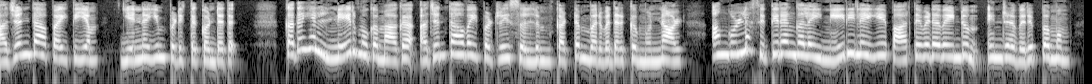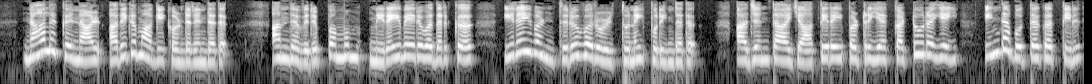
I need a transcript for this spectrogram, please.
அஜந்தா பைத்தியம் என்னையும் பிடித்து கொண்டது. கதையில் நேர்முகமாக அஜந்தாவை பற்றி சொல்லும் கட்டம் வருவதற்கு முன்னால் அங்குள்ள சித்திரங்களை நேரிலேயே பார்த்துவிட வேண்டும் என்ற விருப்பமும் நாளுக்கு நாள் அதிகமாகிக் கொண்டிருந்தது. அந்த விருப்பமும் நிறைவேறுவதற்கு இறைவன் திருவருள் துணை புரிந்தது. அஜந்தா யாத்திரை பற்றிய கட்டுரையை இந்த புத்தகத்தில்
